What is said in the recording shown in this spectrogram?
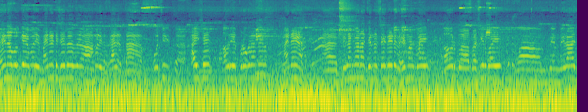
रहना बोल के हमारी माइनॉरिटी से हमारी पहुँची ख्वाहिश है। और ये प्रोग्राम में मैंने तेलंगाना जनरल सेक्रेटरी हेमंत भाई और बशीर भाई मिराज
